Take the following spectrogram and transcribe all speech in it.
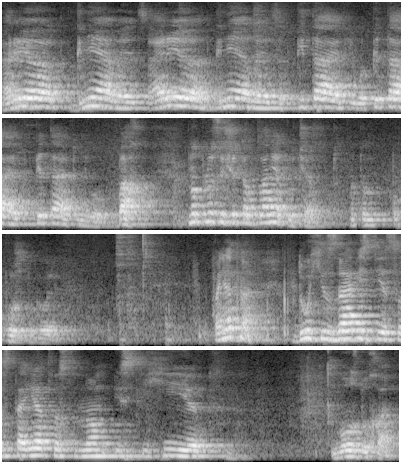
Орет, гневается, орет, гневается, питает его, питает, питает у него. Бах. Ну, плюс еще там планеты участвуют. Мы там попозже поговорим. Понятно? Духи зависти состоят в основном из стихии воздуха.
